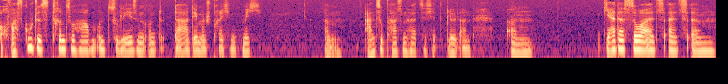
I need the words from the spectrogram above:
auch was Gutes drin zu haben und zu lesen und da dementsprechend mich ähm, anzupassen, hört sich jetzt blöd an. Ähm, ja, das so als, als ähm,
